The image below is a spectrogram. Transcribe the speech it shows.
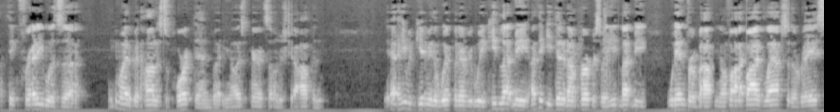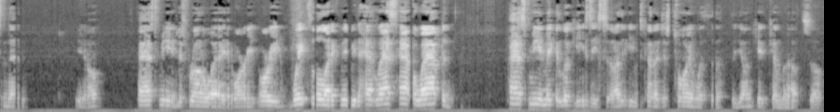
I think Freddie was. Uh, I think he might have been Honda support then, but you know his parents owned a shop, and yeah, he would give me the whipping every week. He'd let me. I think he did it on purpose, but he'd let me win for about you know five, five laps of the race, and then you know pass me and just run away, or he, or he'd wait till like maybe the last half a lap and pass me and make it look easy. So I think he was kind of just toying with the, the young kid coming up. So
